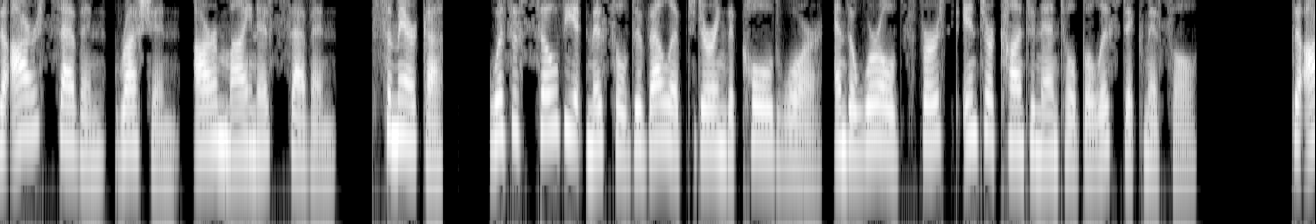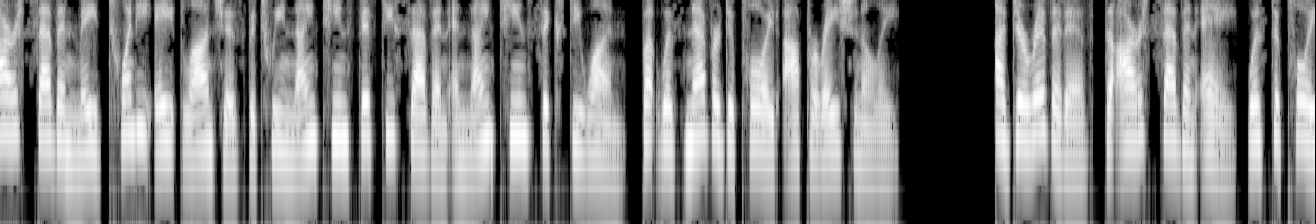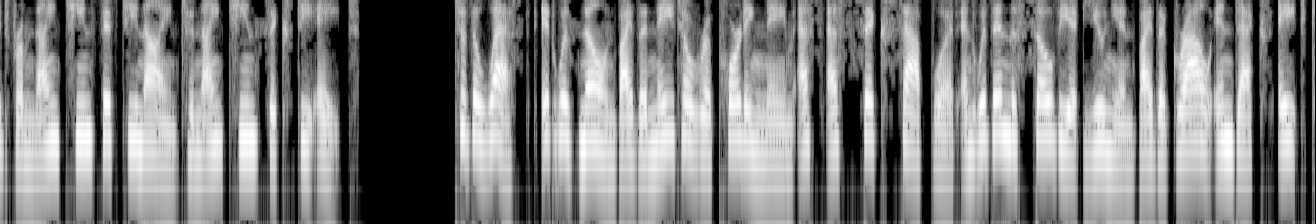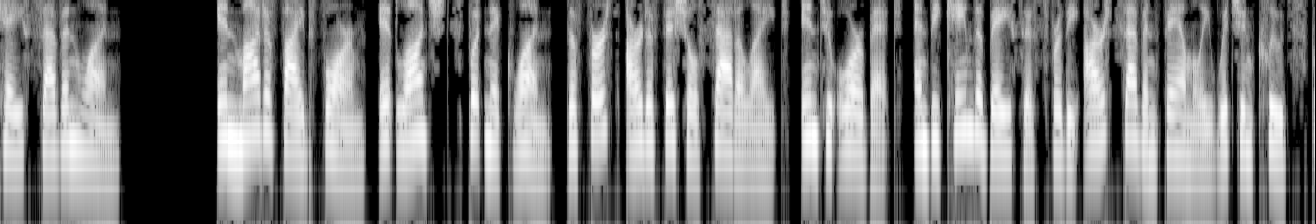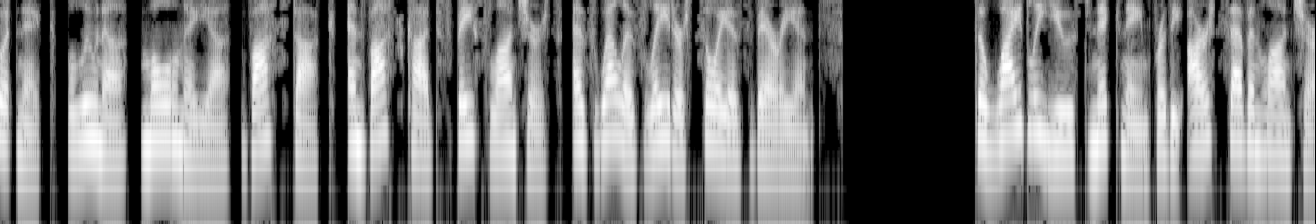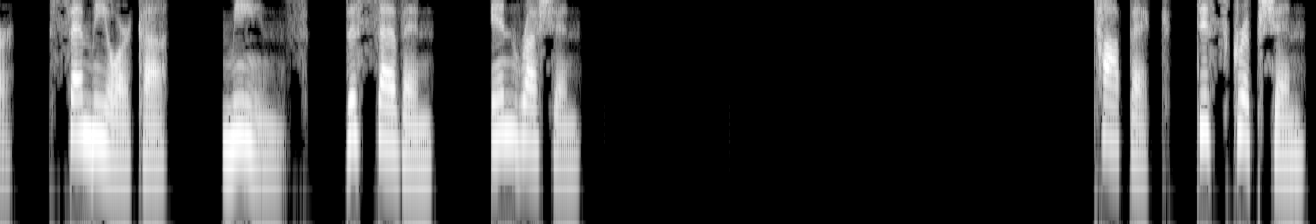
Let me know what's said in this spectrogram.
The R-7 Russian, R-7 Semyorka was a Soviet missile developed during the Cold War, and the world's first intercontinental ballistic missile. The R-7 made 28 launches between 1957 and 1961, but was never deployed operationally. A derivative, the R-7A, was deployed from 1959 to 1968. To the west it was known by the NATO reporting name SS-6 Sapwood and within the Soviet Union by the Grau Index 8K71. In modified form, it launched Sputnik 1, the first artificial satellite, into orbit, and became the basis for the R-7 family which includes Sputnik, Luna, Molniya, Vostok, and Voskhod space launchers, as well as later Soyuz variants. The widely used nickname for the R-7 launcher, Semyorka, means the Seven in Russian. Topic. Description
